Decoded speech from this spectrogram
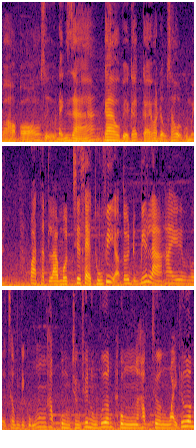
và họ có sự đánh giá cao về các cái hoạt động xã hội của mình quả thật là một chia sẻ thú vị ạ. Tôi được biết là hai vợ chồng thì cũng học cùng trường chuyên Hùng Vương, cùng học trường ngoại thương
